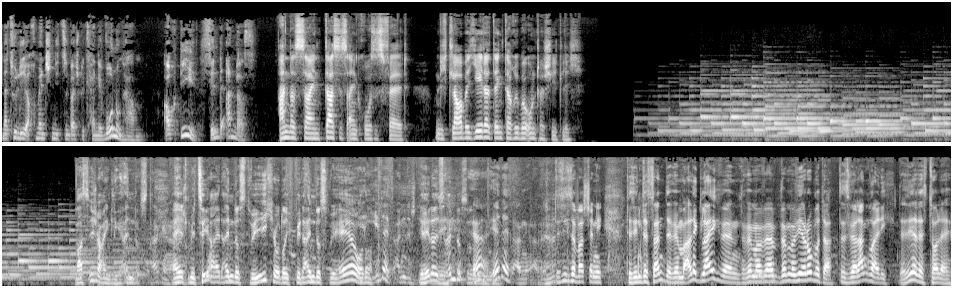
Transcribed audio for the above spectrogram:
natürlich auch Menschen, die zum Beispiel keine Wohnung haben. Auch die sind anders. Anders sein, das ist ein großes Feld. Und ich glaube, jeder denkt darüber unterschiedlich. Was ist eigentlich anders? Er ist mit Sicherheit anders wie ich oder ich bin anders wie er oder Jeder ist anders. jeder ist anders. Ja, jeder ist anders. Das ist ja wahrscheinlich das Interessante, wenn wir alle gleich wären, wenn wir, wenn wir wie Roboter. Das wäre langweilig. Das ist ja das Tolle.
